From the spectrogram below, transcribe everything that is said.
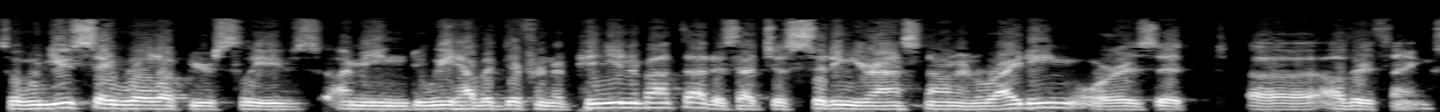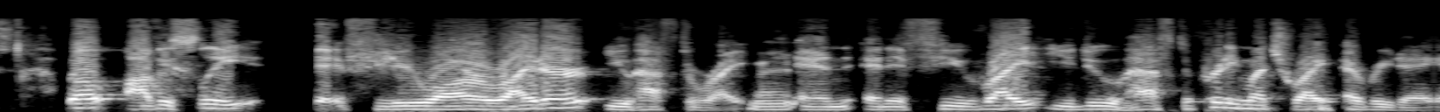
So when you say roll up your sleeves, I mean, do we have a different opinion about that? Is that just sitting your ass down and writing, or is it uh, other things? Well, obviously, if you are a writer, you have to write, right. and and if you write, you do have to pretty much write every day.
